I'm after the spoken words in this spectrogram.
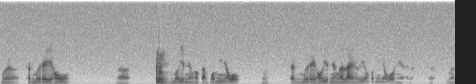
เมื่อกันมื้อใดเฮาอ่าบ่เห็นยังเฮาก็บ่มีแนวเว้าอืมกันมื้อใดเฮาเห็นยังอะไรเฮาก็มีแนวเว้าเนี่ยนะมัน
